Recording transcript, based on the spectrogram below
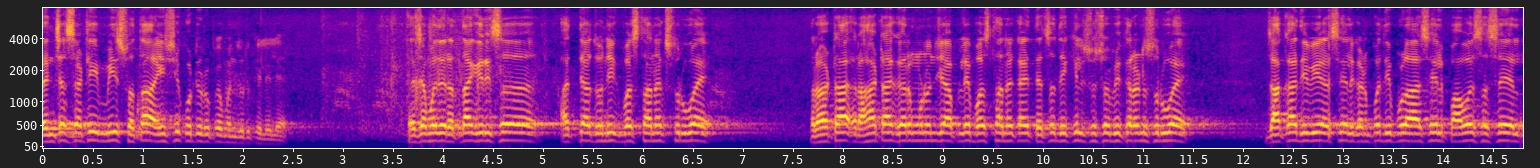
त्यांच्यासाठी मी स्वतः ऐंशी कोटी रुपये मंजूर केलेले आहेत. त्याच्यामध्ये रत्नागिरीचं अत्याधुनिक बसस्थानक सुरू आहे. राहटा राहटाघर म्हणून जे आपले बसस्थानक आहे त्याचं देखील सुशोभीकरण सुरू आहे. जाकादेवी असेल गणपतीपुळा असेल पावस असेल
